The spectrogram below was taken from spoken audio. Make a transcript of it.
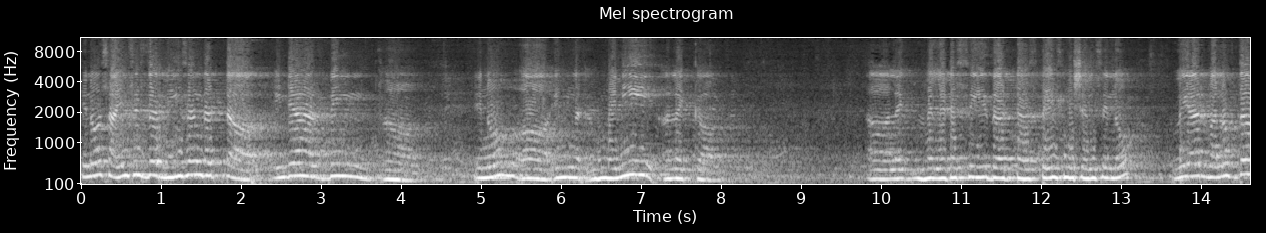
You know, science is the reason that uh, India has been, uh, you know, uh, in many uh, like. Uh, uh, like well, let us see that uh, space missions you know we are one of the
